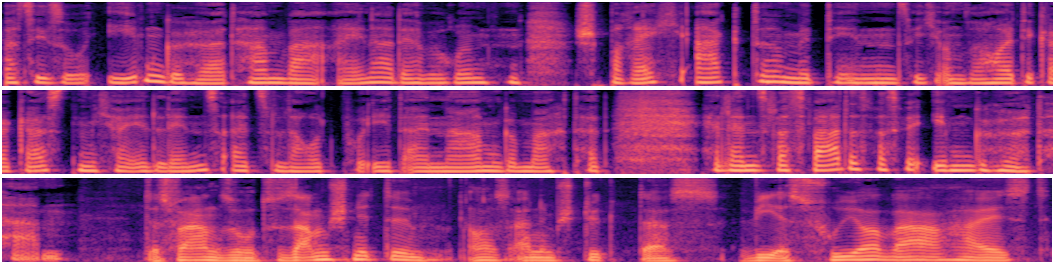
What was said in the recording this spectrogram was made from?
Was Sie soeben gehört haben, war einer der berühmten Sprechakte, mit denen sich unser heutiger Gast Michael Lenz als Lautpoet einen Namen gemacht hat. Herr Lenz, was war das, was wir eben gehört haben? Das waren so Zusammenschnitte aus einem Stück, das Wie es früher war heißt,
